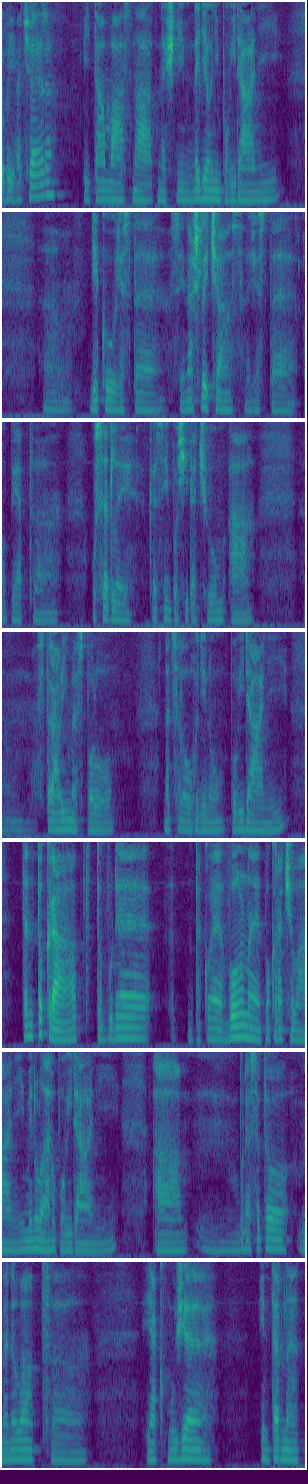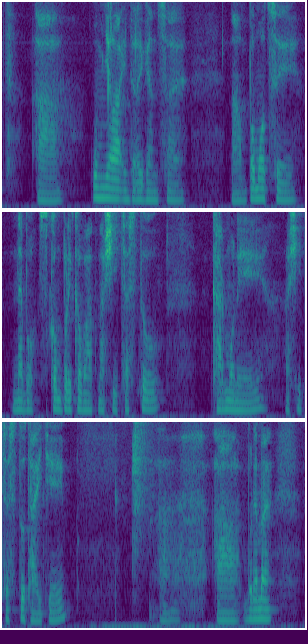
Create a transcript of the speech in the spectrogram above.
Dobrý večer, vítám vás na dnešním nedělním povídání. Děkuji, že jste si našli čas, že jste opět eh, usedli ke svým počítačům a eh, strávíme spolu necelou hodinu povídání. Tentokrát to bude takové volné pokračování minulého povídání a mm, bude se to jmenovat eh, jak může internet a umělá inteligence nám pomoci nebo zkomplikovat naší cestu k harmonii, naší cestu tajti. A, a budeme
